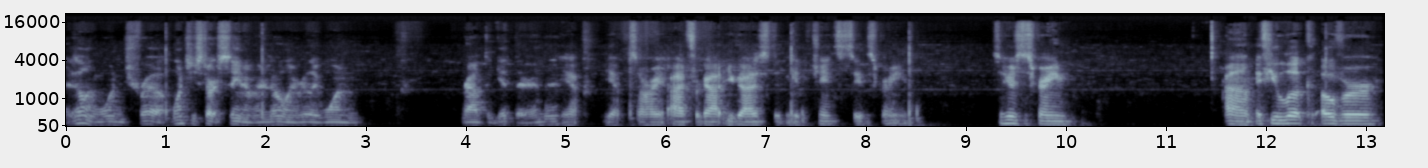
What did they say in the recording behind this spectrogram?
There's only one trail. Once you start seeing them, there's only really one route to get there, isn't there? Yeah. Yep. Sorry, I forgot. You guys didn't get a chance to see the screen. So here's the screen. Um, if you look over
